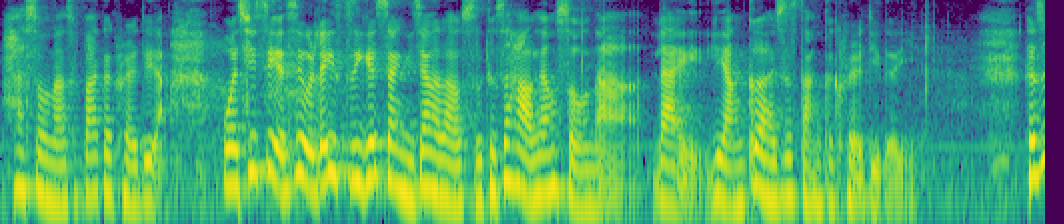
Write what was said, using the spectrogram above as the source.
他手拿出八个 credit 啊！我其实也是有类似一个像你这样的老师，可是他好像手拿来两个还是三个 credit 而已。可是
